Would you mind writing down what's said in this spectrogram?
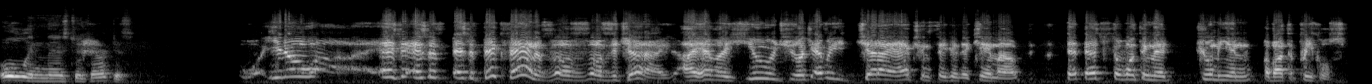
all in those two characters. You know, uh, as, as, a, as a big fan of, of, of the Jedi, I have a huge, like every Jedi action figure that came out, that, that's the one thing that drew me in about the prequels.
